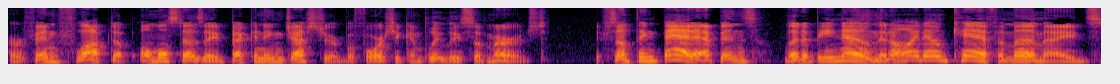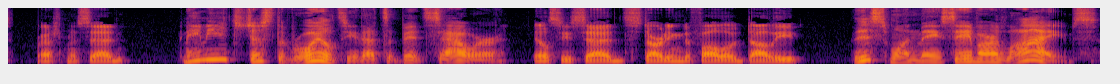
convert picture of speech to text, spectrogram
Her fin flopped up almost as a beckoning gesture before she completely submerged. If something bad happens, let it be known that I don't care for mermaids, Reshma said. Maybe it's just the royalty that's a bit sour, Ilse said, starting to follow Dalit. This one may save our lives.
